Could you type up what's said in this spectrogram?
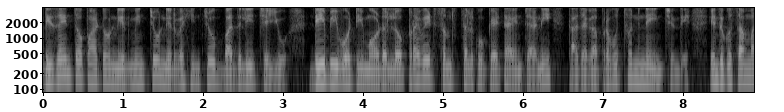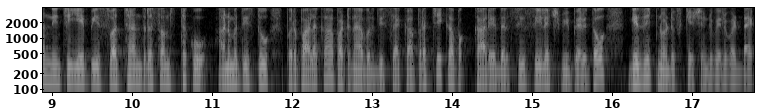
డిజైన్తో పాటు నిర్మించు నిర్వహించు బదిలీ చెయ్యు డీబీఓటీ మోడల్లో ప్రైవేట్ సంస్థలకు కేటాయించాలని తాజాగా ప్రభుత్వం నిర్ణయించింది. ఇందుకు సంబంధించి ఏపీ స్వచ్ఛాంధ్ర సంస్థకు అనుమతిస్తూ పురపాలక పట్టణాభివృద్ధి శాఖ ప్రత్యేక కార్యదర్శి శ్రీలక్ష్మి పేరుతో గెజిట్ నోటిఫికేషన్లు వెలువడ్డాయి.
